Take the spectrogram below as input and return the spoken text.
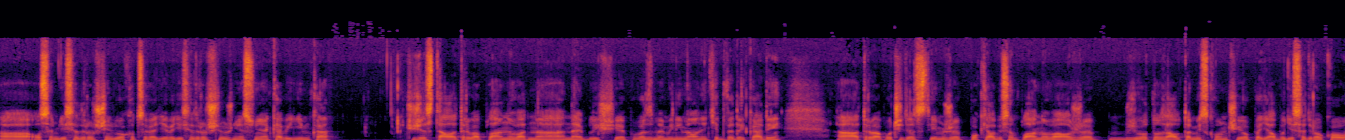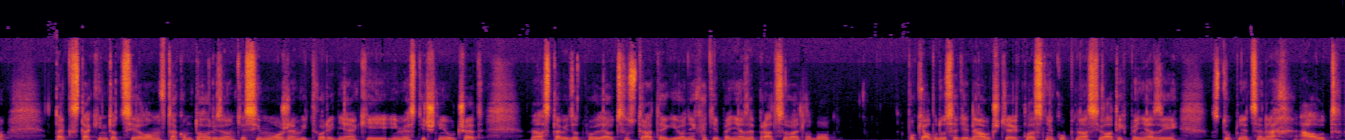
80-roční dôchodcovia, 90-roční už nie sú nejaká výnimka. Čiže stále treba plánovať na najbližšie povedzme minimálne tie dve dekády. A treba počítať s tým, že pokiaľ by som plánoval, že životnosť auta mi skončí o 5 alebo 10 rokov, tak s takýmto cieľom v takomto horizonte si môžem vytvoriť nejaký investičný účet, nastaviť zodpovedajúcu stratégiu a nechať tie peniaze pracovať, lebo pokiaľ budú sedieť na účte, klesne kúpna sila tých peňazí, stupne cena aut,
